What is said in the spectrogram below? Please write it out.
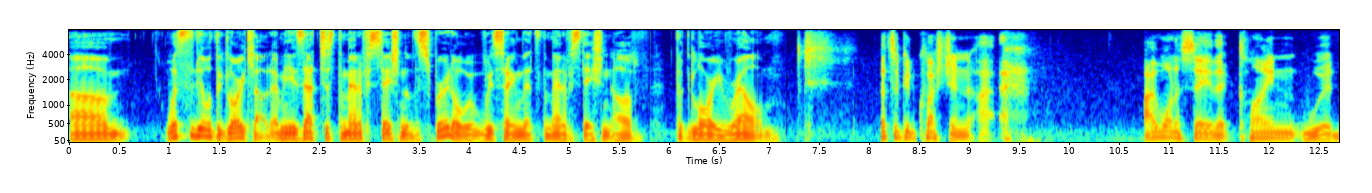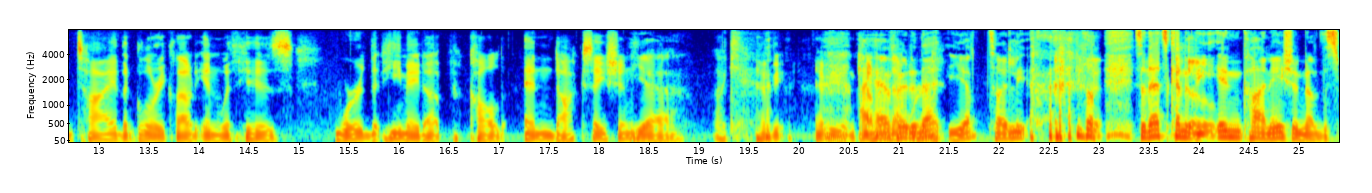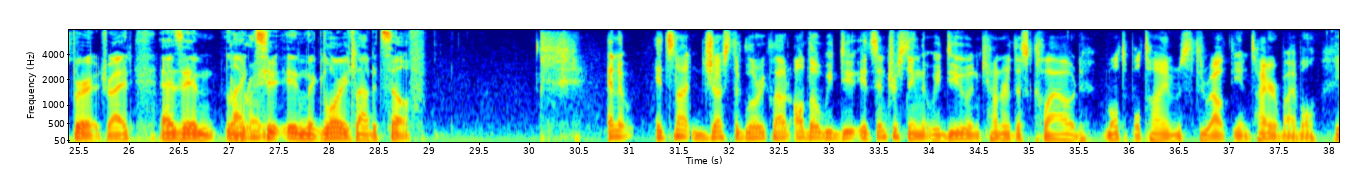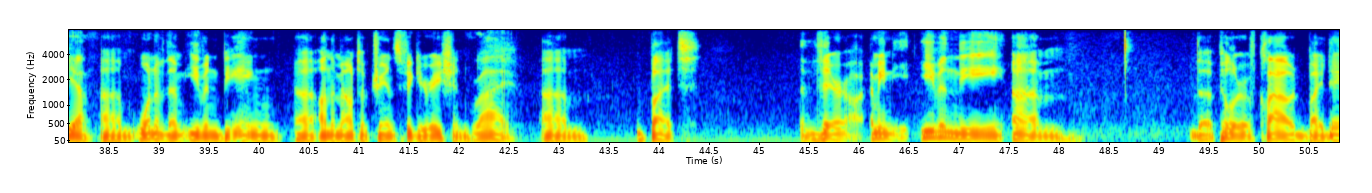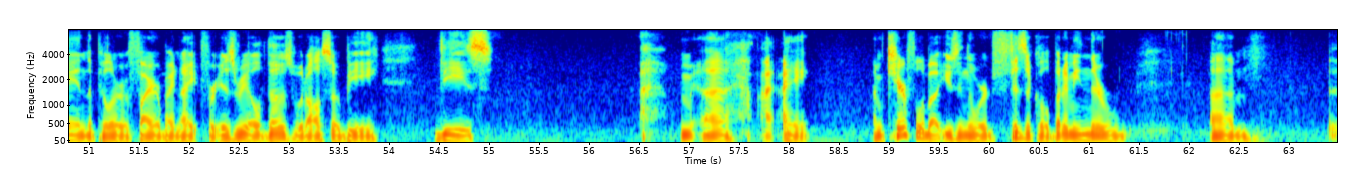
Um, what's the deal with the glory cloud? I mean, is that just the manifestation of the spirit, or we're saying that's the manifestation of the glory realm? That's a good question. I I want to say that Kline would tie the glory cloud in with his word that he made up called endoxation. Yeah. Okay. Have you have you encountered I have that heard of that. Yep, totally. so that's kind of the incarnation of the spirit, right? As in, like, Right. to, in the glory cloud itself. and it, it's not just the glory cloud although we do it's interesting that we do encounter this cloud multiple times throughout the entire bible Yeah. um, one of them even being uh, on the mount of transfiguration Right. um, but there are, i mean even the um, the pillar of cloud by day and the pillar of fire by night for Israel, those would also be these. Uh, I, I I'm careful about using the word physical, but I mean they're um,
